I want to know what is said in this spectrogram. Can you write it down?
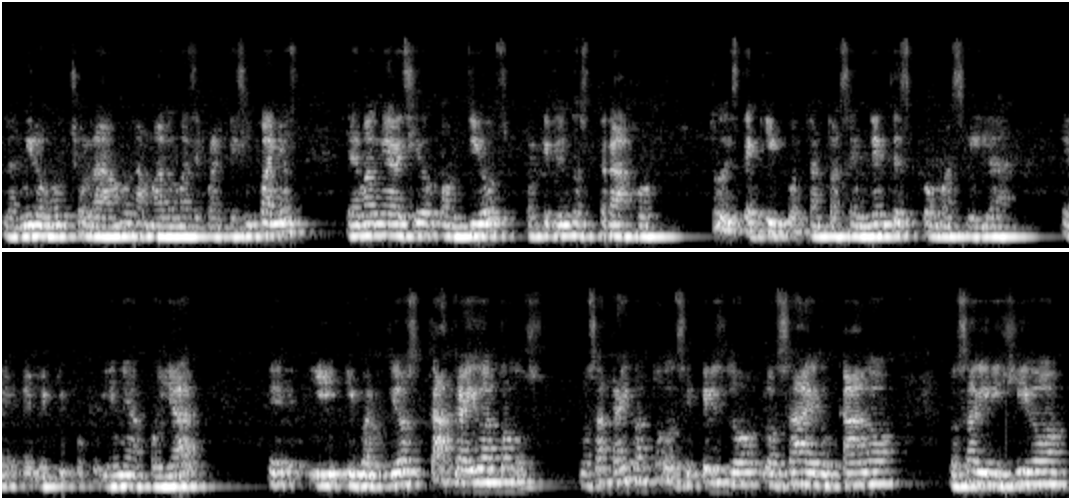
la admiro mucho, la amo, la amado más de 45 años. Y además me ha agradecido con Dios porque Dios nos trajo todo este equipo, tanto ascendentes como hacia eh, el equipo que viene a apoyar. Eh, y, y, bueno, Dios ha traído a todos, nos ha traído a todos y Cristo los ha educado, los ha dirigido,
